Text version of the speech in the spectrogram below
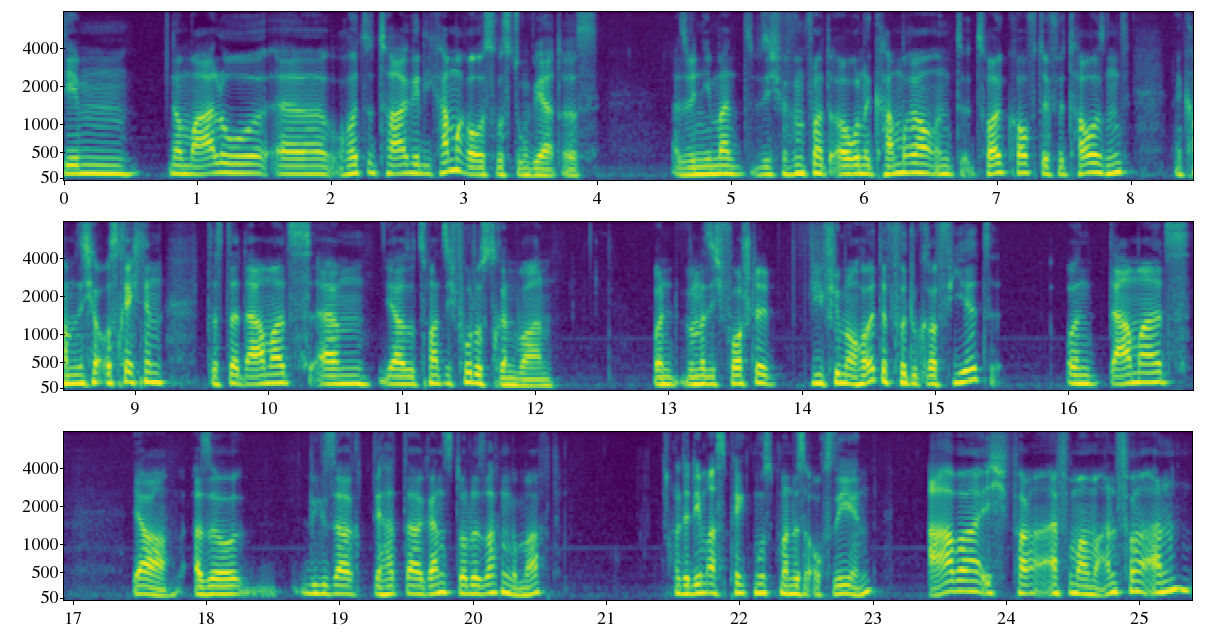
dem Normalo äh, heutzutage die Kameraausrüstung wert ist. Also wenn jemand sich für 500 Euro eine Kamera und Zeug kauft für 1000, dann kann man sich ausrechnen, dass da damals ähm, ja so 20 Fotos drin waren. Und wenn man sich vorstellt, wie viel man heute fotografiert und damals, ja, also wie gesagt, der hat da ganz tolle Sachen gemacht. Unter dem Aspekt muss man das auch sehen. Aber ich fange einfach mal am Anfang an,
